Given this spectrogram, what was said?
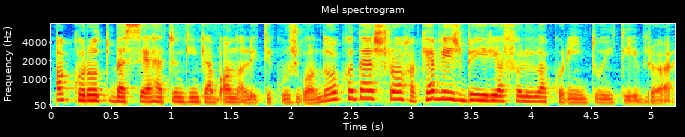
akkor ott beszélhetünk inkább analitikus gondolkodásról, ha kevésbé írja fölül, akkor intuitívről.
